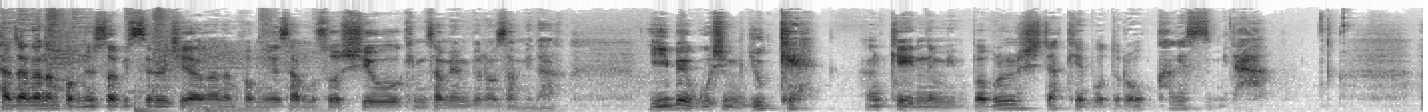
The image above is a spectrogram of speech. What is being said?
찾아가는 법률 서비스를 지향하는 법률사무소 시우 김사면 변호사입니다. 256회 함께 있는 민법을 시작해 보도록 하겠습니다.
